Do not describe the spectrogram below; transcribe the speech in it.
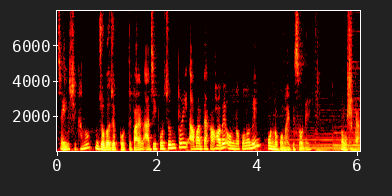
চাইলে সেখানেও যোগাযোগ করতে পারেন। আজ এই পর্যন্তই। আবার দেখা হবে অন্য কোনো দিন অন্য কোনো এপিসোডে নমস্কার।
